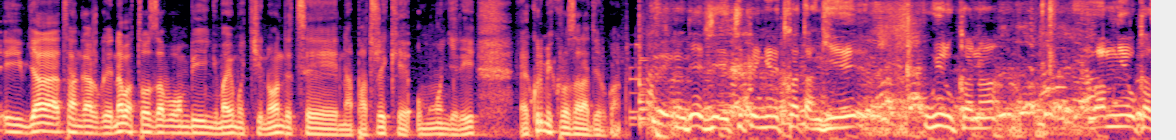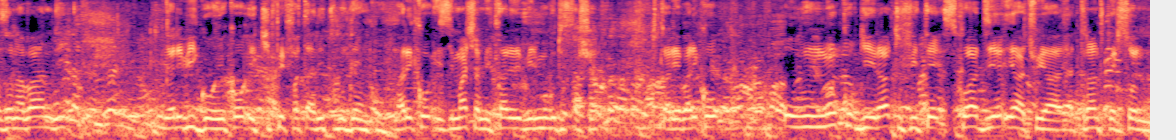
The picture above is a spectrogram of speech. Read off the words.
ibyatangajwe n'abatoza bombi nyuma y'umukino ndetse na patrick umwungeri eh, kuri mikoro za radiyo rwanda. Ndebye ekipe nyine twatangiye wirukana bamwe ukazana abandi. Byari bigoye ko ekipe ifata ritme denko. Ariko izi amikare birimo kudufasha. Tukareba ariko ubu no kubwira dufite squad yacu ya, ya 30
